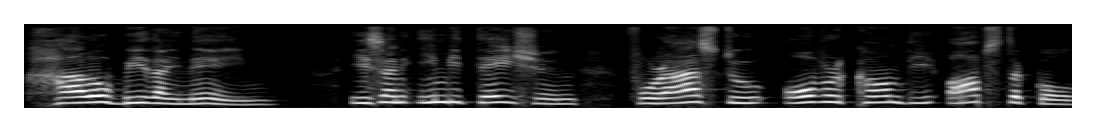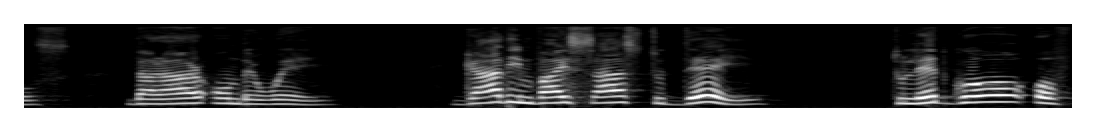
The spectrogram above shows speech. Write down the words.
Hallowed be thy name is an invitation for us to overcome the obstacles that are on the way. God invites us today to let go of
